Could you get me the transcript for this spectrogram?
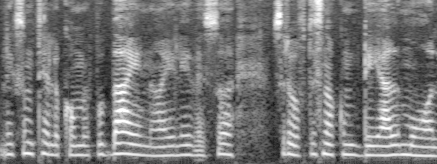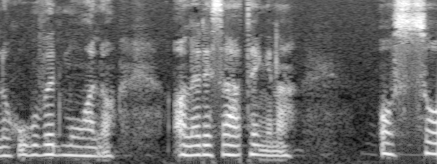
liksom til å komme på beina i livet, så, så det er ofte snakk om delmål og hovedmål og alle disse her tingene. Og så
